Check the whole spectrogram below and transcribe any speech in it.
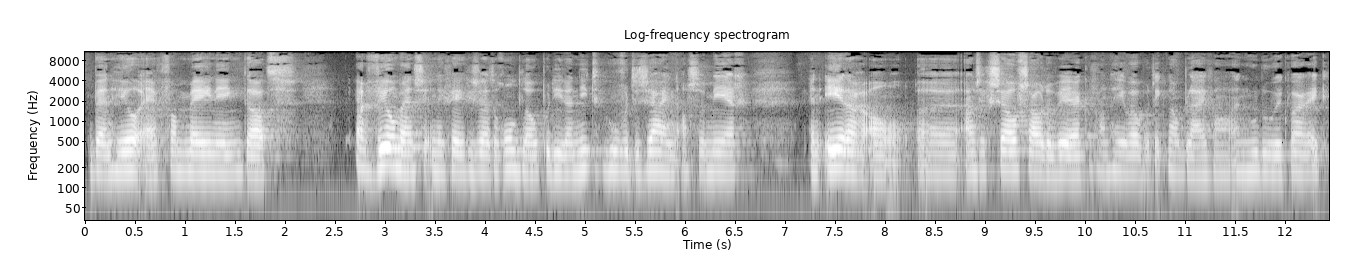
ben heel erg van mening dat er veel mensen in de GGZ rondlopen die daar niet hoeven te zijn als ze meer en eerder al uh, aan zichzelf zouden werken van hé, hey, waar word ik nou blij van en hoe doe ik waar ik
